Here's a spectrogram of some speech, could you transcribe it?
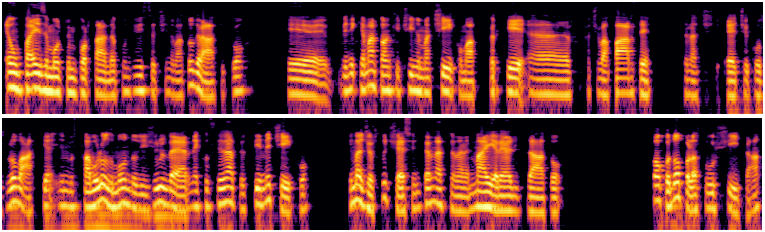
è un paese molto importante dal punto di vista cinematografico. Viene chiamato anche cinema ceco, ma perché eh, faceva parte della eh, Cecoslovacchia, Il favoloso mondo di Jules Verne è considerato il film ceco di maggior successo internazionale mai realizzato. Poco dopo la sua uscita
